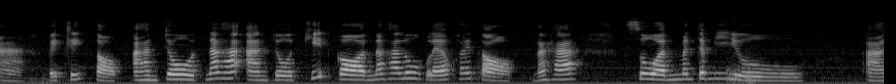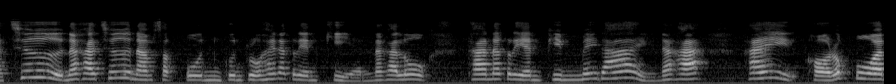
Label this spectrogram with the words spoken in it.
อ่าไปคลิกตอบอ่านโจทย์นะคะ อ่านโจทย์คิดก่อนนะคะ ลูกแล้วค่อยตอบนะคะ ส่วนมันจะมีอยู่ ชื่อนะคะชื่อนามสกุลคุณครูให้นักเรียนเขียนนะคะลูก ถ้านักเรียนพิมพ์ไม่ได้นะคะ ให้ขอรบกวน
